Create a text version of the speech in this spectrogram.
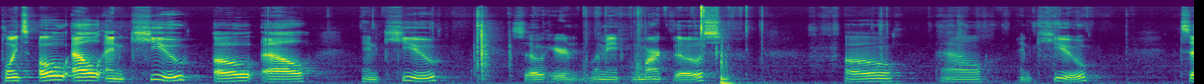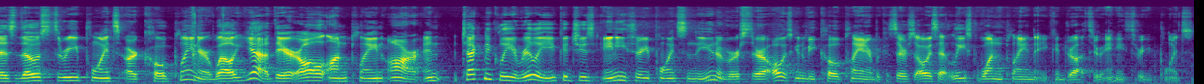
Points OL and Q, OL and Q. So here, let me mark those. O, L, and Q It says those three points are coplanar. Well, yeah, they're all on plane R. And technically, really, you could choose any three points in the universe. They're always going to be coplanar because there's always at least one plane that you can draw through any three points.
